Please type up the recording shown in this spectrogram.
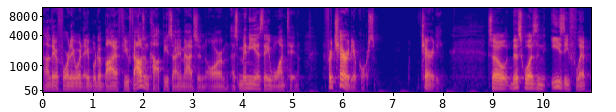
Uh, therefore, they were able to buy a few thousand copies, I imagine, or as many as they wanted. For charity, of course. Charity. So this was an easy flip.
